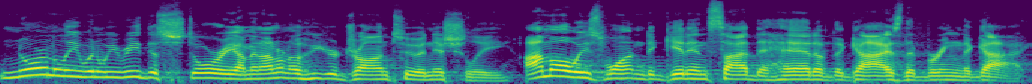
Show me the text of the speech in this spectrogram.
normally when we read this story, I mean, I don't know who you're drawn to initially. I'm always wanting to get inside the head of the guys that bring the guy.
